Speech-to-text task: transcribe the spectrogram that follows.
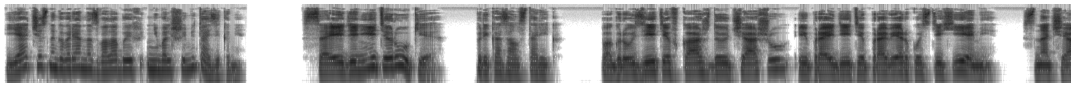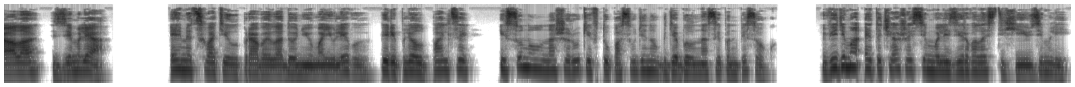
Я, честно говоря, назвала бы их небольшими тазиками. «Соедините руки!» — приказал старик. «Погрузите в каждую чашу и пройдите проверку стихиями. Сначала земля». Эммет схватил правой ладонью мою левую, переплел пальцы и сунул наши руки в ту посудину, где был насыпан песок. Видимо, эта чаша символизировала стихию земли.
